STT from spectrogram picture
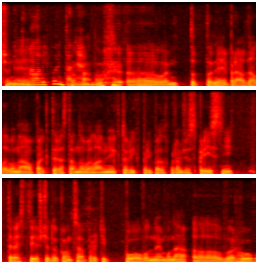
Čo nie to mala byť pointa, nie? Áno, len to, to nie je pravda, lebo naopak teraz tá novela v niektorých prípadoch práve že sprísni tresty ešte dokonca proti pôvodnému vrhu,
